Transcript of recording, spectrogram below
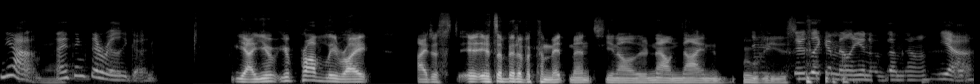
Yeah, Yeah. I think they're really good. yeah you're, you're probably right i just it, it's a bit of a commitment you know there are now nine movies There's like a million of them now. Yeah.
